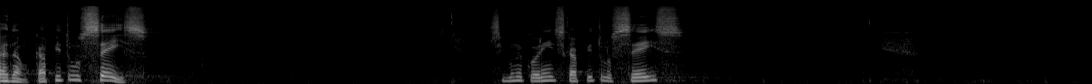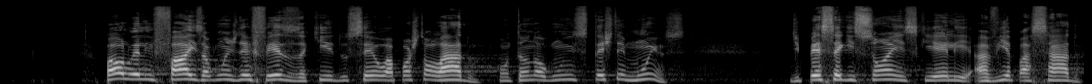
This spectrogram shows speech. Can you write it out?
Perdão, capítulo 6. 2 Coríntios, capítulo 6. Paulo ele faz algumas defesas aqui do seu apostolado, contando alguns testemunhos de perseguições que ele havia passado.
